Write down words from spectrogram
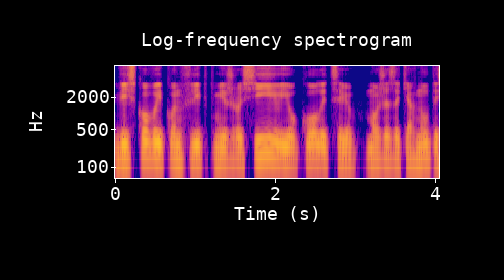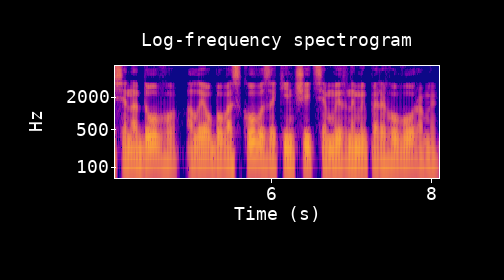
Військовий конфлікт між Росією і околицею може затягнутися надовго, але обов'язково закінчиться мирними переговорами.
